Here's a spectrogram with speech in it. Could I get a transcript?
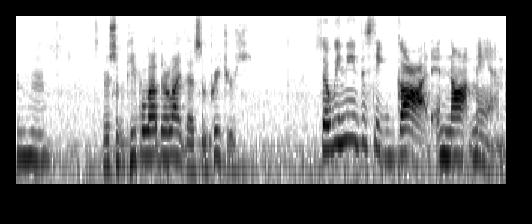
Mm-hmm. There's some people out there like that, some preachers. So we need to seek God and not man.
